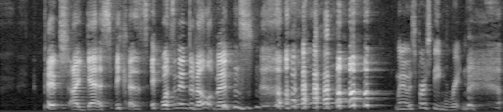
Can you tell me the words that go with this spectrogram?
pitched, I guess, because it wasn't in development. when it was first being written.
